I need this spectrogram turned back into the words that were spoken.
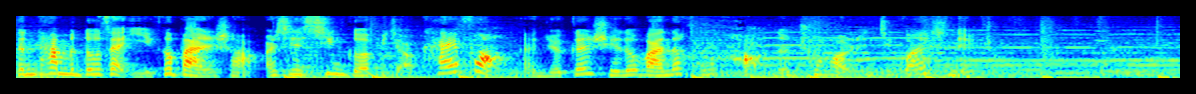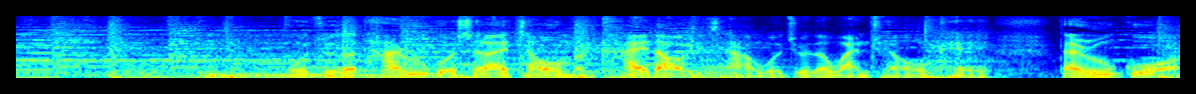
跟他们都在一个班上，而且性格比较开放，感觉跟谁都玩得很好，能处好人际关系那种。我觉得他如果是来找我们开导一下，我觉得完全 OK。但如果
